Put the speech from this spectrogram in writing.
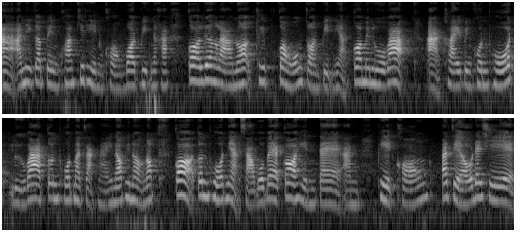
อ่า อันนี้ก็เป็นความคิดเห็นของบอสบิ๊กนะคะ ก็เรื่องราวเนาะคลิปกล้องวงจรปิดเนี่ยก็ไม่รู้ว่า อ่าใครเป็นคนโพสต์ หรือว่าต้นโพสต์มาจากไหนเนาะพี่น้องเนาะก็ต้นโพสต์เนี่ยสาวโบแบกก็เห็นแต่อันเพจของป้าแจ๋วได้แชร์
